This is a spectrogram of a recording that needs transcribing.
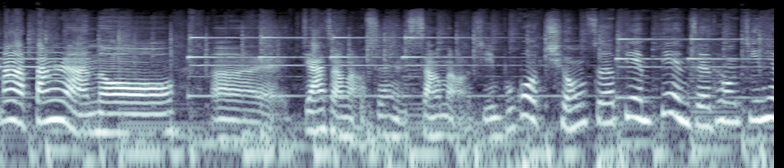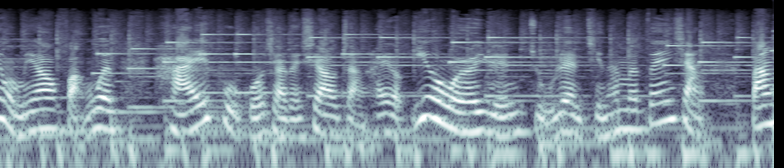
那当然哦，呃，家长老师很伤脑筋。不过穷则变，变则通。今天我们要访问海普国小的校长，还有幼儿园主任，请他们分享帮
